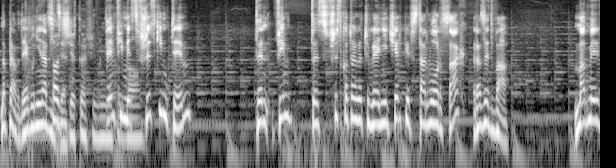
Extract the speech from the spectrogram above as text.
Naprawdę, ja go Co nienawidzę. ci się w tym filmie nie Ten film jest wszystkim tym, ten film to jest wszystko tego, czego ja nie cierpię w Star Warsach razy dwa. Mamy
